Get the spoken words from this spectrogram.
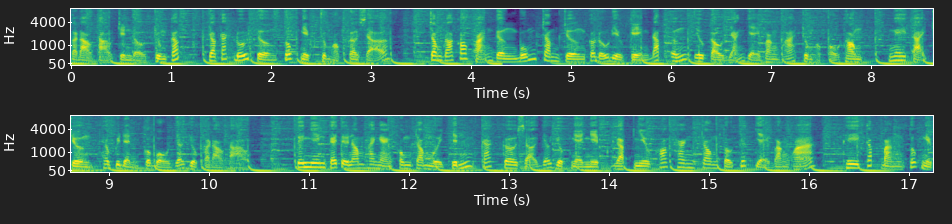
và đào tạo trình độ trung cấp cho các đối tượng tốt nghiệp trung học cơ sở. Trong đó có khoảng gần 400 trường có đủ điều kiện đáp ứng yêu cầu giảng dạy văn hóa trung học phổ thông ngay tại trường theo quy định của Bộ Giáo dục và Đào tạo. Tuy nhiên, kể từ năm 2019, các cơ sở giáo dục nghề nghiệp gặp nhiều khó khăn trong tổ chức dạy văn hóa, thi cấp bằng tốt nghiệp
